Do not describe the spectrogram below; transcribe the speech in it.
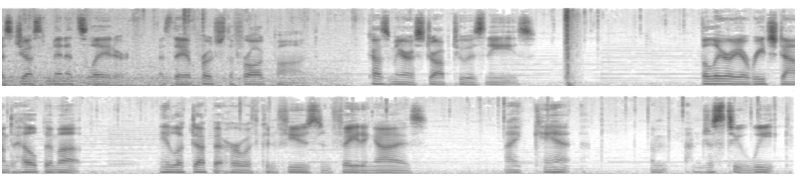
as just minutes later, as they approached the frog pond, Kazimierz dropped to his knees. Valeria reached down to help him up. He looked up at her with confused and fading eyes. I can't. I'm, I'm just too weak.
